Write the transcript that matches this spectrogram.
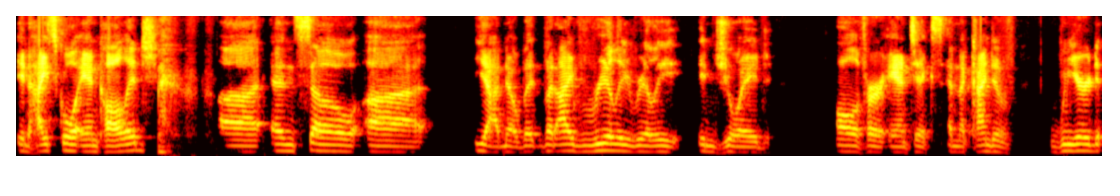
in high school and college uh, and so uh, yeah no but but i really really enjoyed all of her antics and the kind of weird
